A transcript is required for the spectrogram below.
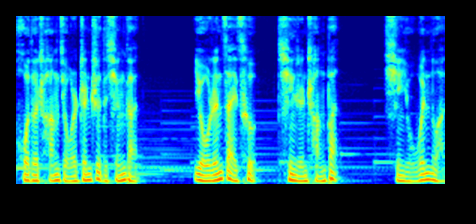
获得长久而真挚的情感，有人在侧，亲人常伴，心有温暖，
